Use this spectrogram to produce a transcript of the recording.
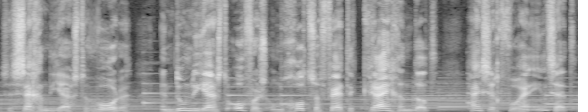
Ze zeggen de juiste woorden en doen de juiste offers om God zover te krijgen dat hij zich voor hen inzet.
